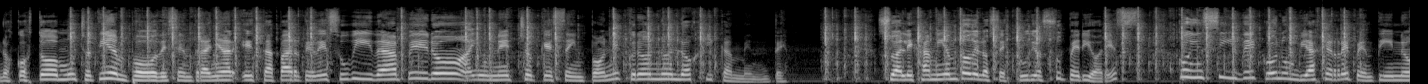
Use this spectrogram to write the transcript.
Nos costó mucho tiempo desentrañar esta parte de su vida, pero hay un hecho que se impone cronológicamente. Su alejamiento de los estudios superiores coincide con un viaje repentino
